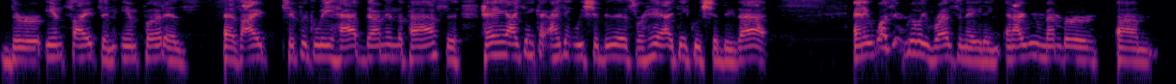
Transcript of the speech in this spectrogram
their insights and input as as I typically had done in the past. Hey, I think I think we should do this, or hey, I think we should do that, and it wasn't really resonating. And I remember um,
